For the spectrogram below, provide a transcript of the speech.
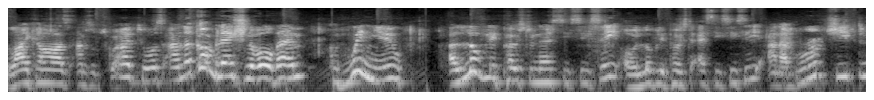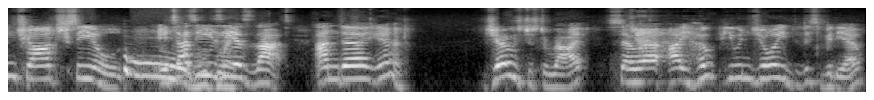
like ours, and subscribe to us. And a combination of all them could win you a lovely poster in SCCC or a lovely poster SCCC and a Brute Chieftain Charge sealed. it's as easy as that. And uh, yeah, Joe's just arrived. So uh, I hope you enjoyed this video,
